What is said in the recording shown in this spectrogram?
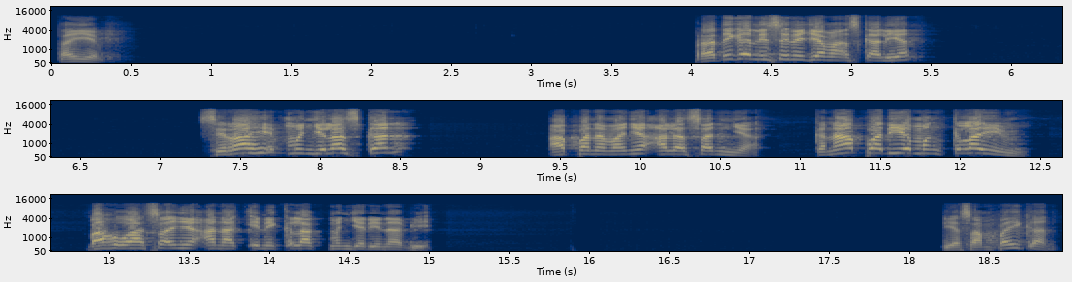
Tayyib. Perhatikan di sini jamaah sekalian. Si rahib menjelaskan apa namanya alasannya. Kenapa dia mengklaim bahwasanya anak ini kelak menjadi nabi. Dia sampaikan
